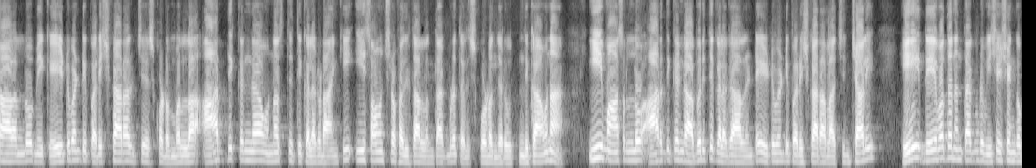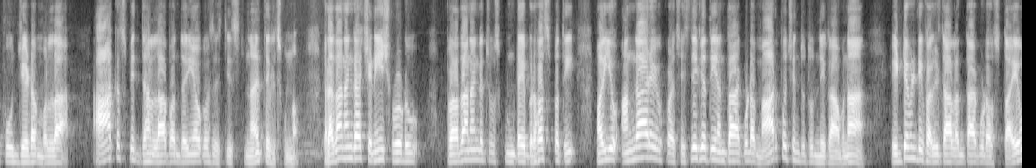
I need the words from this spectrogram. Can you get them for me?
కాలంలో మీకు ఎటువంటి పరిష్కారాలు చేసుకోవడం వల్ల ఆర్థికంగా ఉన్న స్థితి కలగడానికి ఈ సంవత్సర ఫలితాలంతా కూడా తెలుసుకోవడం జరుగుతుంది. కావున ఈ మాసంలో ఆర్థికంగా అభివృద్ధి కలగాలంటే ఎటువంటి పరిష్కారాలు ఆచించాలి ఏ దేవతనంతా కూడా విశేషంగా పూజ చేయడం వల్ల ఆకస్మిక ధన లాభం దుర్యోగం సృష్టిస్తుందని తెలుసుకుందాం ప్రధానంగా శనీశ్వరుడు ప్రధానంగా చూసుకుంటే బృహస్పతి మరియు అంగార యొక్క స్థితిగతి అంతా కూడా మార్పు చెందుతుంది కావున ఎటువంటి ఫలితాలంతా కూడా వస్తాయో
